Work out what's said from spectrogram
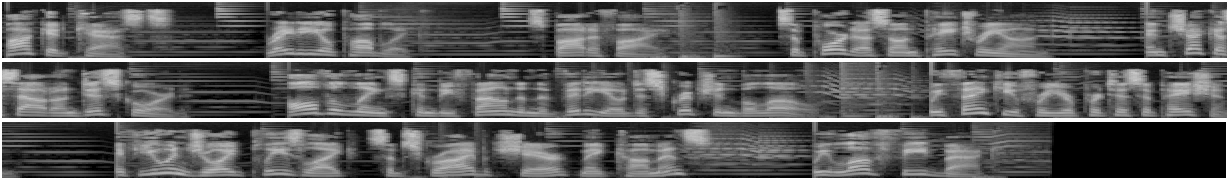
Pocket Casts, Radio Public, Spotify. Support us on Patreon. And check us out on Discord. All the links can be found in the video description below. We thank you for your participation. If you enjoyed please like, subscribe, share, make comments. We love feedback.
